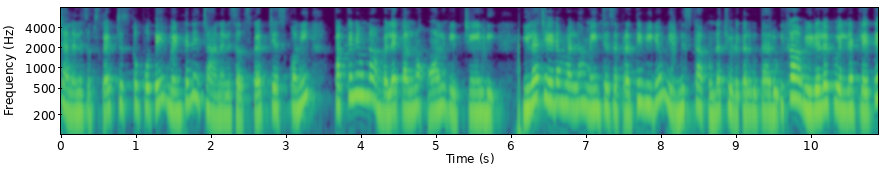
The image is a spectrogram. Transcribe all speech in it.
ఛానల్ని సబ్స్క్రైబ్ చేసుకోకపోతే వెంటనే ఛానల్ని సబ్స్క్రైబ్ చేసుకొని పక్కనే ఉన్న బెల్ ఐకాన్లో ఆన్లో క్లిక్ చేయండి. ఇలా చేయడం వల్ల మేము చేసే ప్రతి వీడియో మీరు మిస్ కాకుండా చూడగలుగుతారు. ఇక ఆ వీడియోలోకి వెళ్ళినట్లయితే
